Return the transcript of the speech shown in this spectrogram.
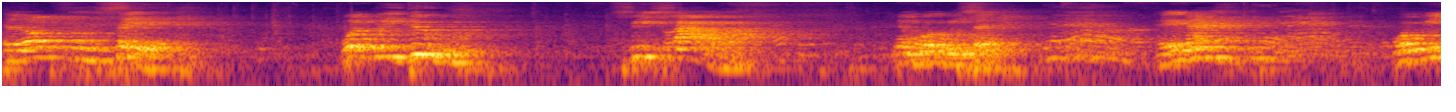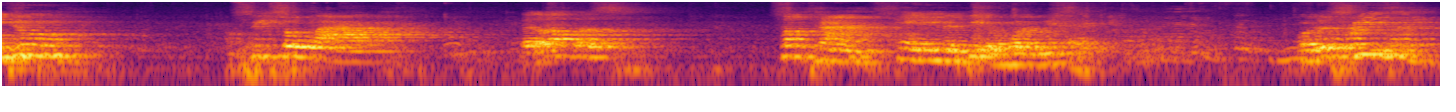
As often said, what we do speaks louder than what we say. Yes, Amen. it does. Yes. What we do speaks so loud that others sometimes can't even hear what we say. For this reason,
